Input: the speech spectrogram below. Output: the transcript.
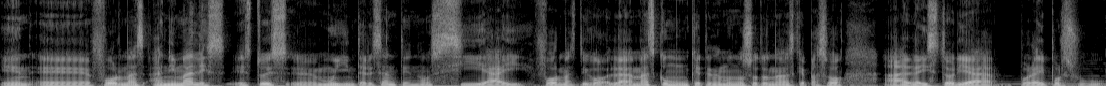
en eh, formas animales. Esto es eh, muy interesante, ¿no? Sí hay formas, digo, la más común que tenemos nosotros nada más que pasó a la historia por ahí por su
